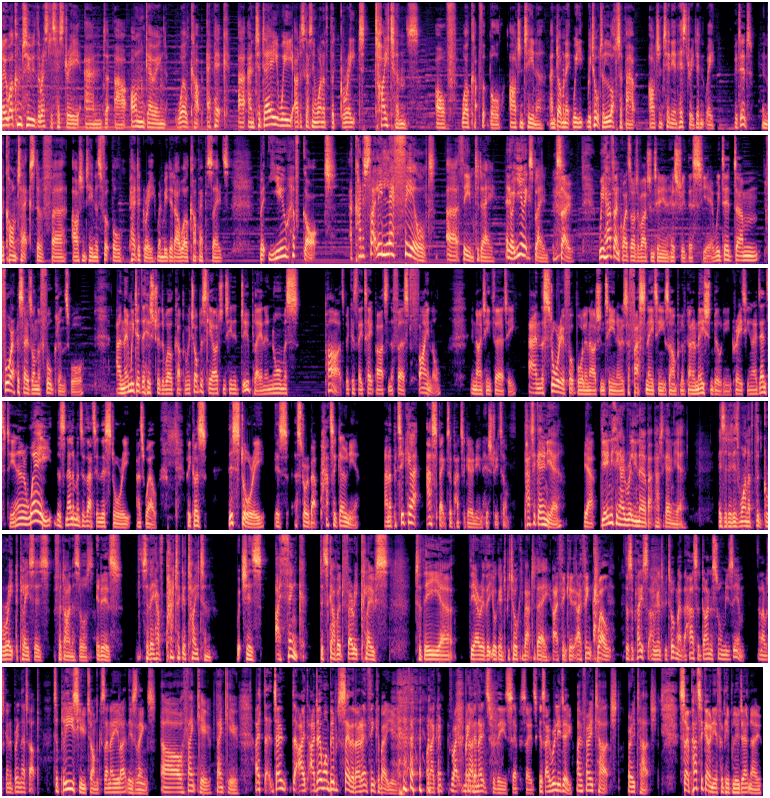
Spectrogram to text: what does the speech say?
Hello, welcome to The Rest is History and our ongoing World Cup epic. Uh, and today we are discussing one of the great titans of World Cup football, Argentina. And Dominic, we, we talked a lot about Argentinian history, didn't we? We did. In the context of uh, Argentina's football pedigree when we did our World Cup episodes. But you have got a kind of slightly left field uh, theme today. Anyway, you explain. So, we have done quite a lot of Argentinian history this year. We did um, four episodes on the Falklands War, and then we did the history of the World Cup, in which obviously Argentina do play an enormous part because they take part in the first final in 1930. And the story of football in Argentina is a fascinating example of kind of nation building and creating an identity. And in a way, there's an element of that in this story as well, because this story is a story about Patagonia and a particular aspect of Patagonian history, Tom. Patagonia, Yeah. the only thing I really know about Patagonia is that it is one of the great places for dinosaurs. It is. So they have Patagotitan, which is, I think, discovered very close to the uh, the area that you're going to be talking about today. I think it, I think, well, there's a place that I'm going to be talking about that has a dinosaur museum. And I was going to bring that up to please you, Tom, because I know you like these things. Oh, thank you, thank you. I th- don't, I, I don't want people to say that I don't think about you when I can write, make the notes for these episodes, because I really do. I'm very touched, very touched. So Patagonia, for people who don't know,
